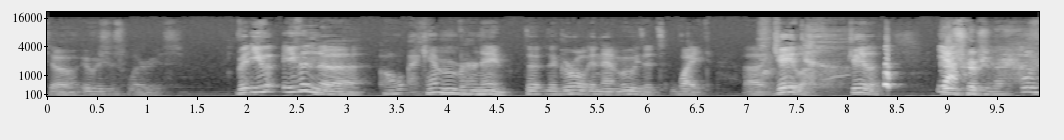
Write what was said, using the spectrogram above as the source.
so it was just hilarious. But even even the oh I can't remember her name the the girl in that movie that's white uh, Jaylah Jaylah. Good yeah. description there. Well,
